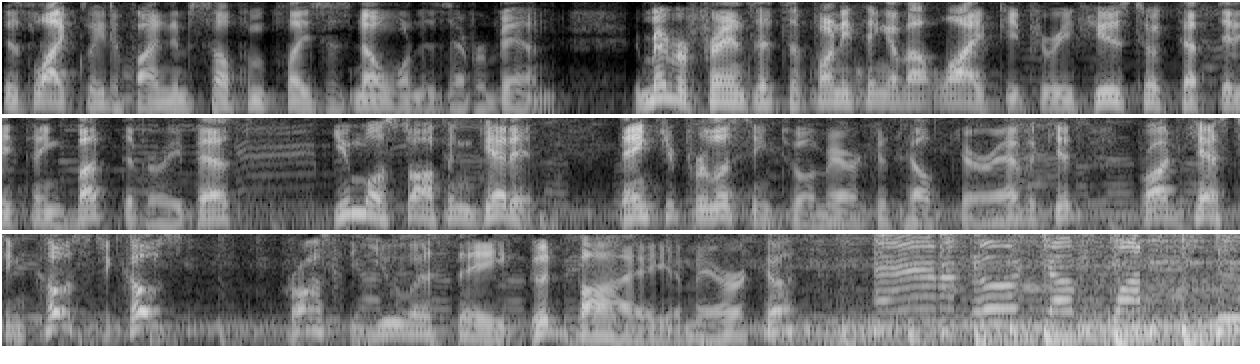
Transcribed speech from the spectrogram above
is likely to find himself in places no one has ever been. Remember, friends, it's a funny thing about life. If you refuse to accept anything but the very best, you most often get it. Thank you for listening to America's Healthcare Advocate, broadcasting coast to coast across the USA. Goodbye, America. What to do.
